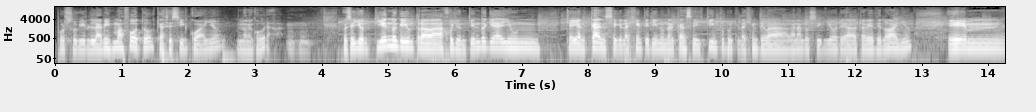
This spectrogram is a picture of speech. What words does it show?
por subir la misma foto que hace cinco años no me cobraba. Ujú. Entonces yo entiendo que hay un trabajo, yo entiendo que hay un que hay alcance, que la gente tiene un alcance distinto porque la gente va ganando seguidores a través de los años. Em,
